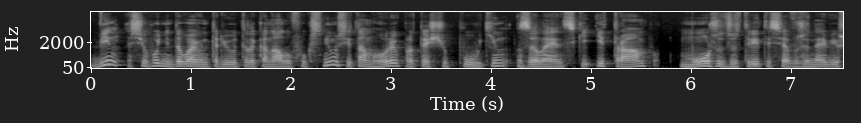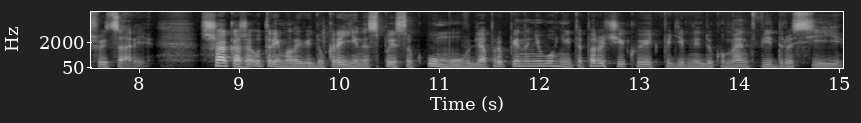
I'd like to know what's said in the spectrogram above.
Він сьогодні давав інтерв'ю телеканалу Fox News і там говорив про те, що Путін, Зеленський і Трамп можуть зустрітися в Женеві в Швейцарії. США каже, отримали від України список умов для припинення вогню і тепер очікують подібний документ від Росії.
